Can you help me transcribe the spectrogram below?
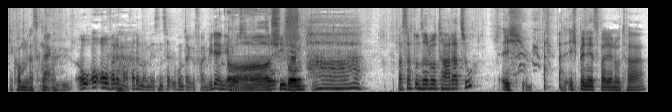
Ja, komm, lass knacken. Oh, oh, oh, warte mal, warte mal, mir ist ein Zettel runtergefallen. Wieder in die Oh, so. Schiebung. Ah, was sagt unser Notar dazu? Ich, ich bin jetzt mal der Notar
